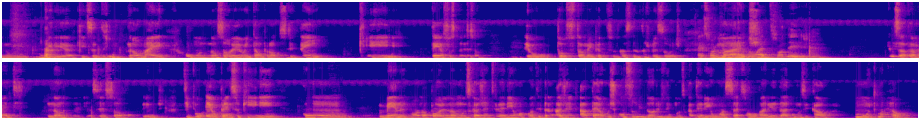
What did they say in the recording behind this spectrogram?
não, não queria que isso não, mas o mundo não sou eu, então pronto. Se tem, que tenha sucesso. Eu torço também pelo sucesso de outras pessoas. É, só que mas... o mundo não é só deles, né? Exatamente. Não deveria ser só deles. Tipo, eu penso que com menos monopólio na música, a gente teria uma quantidade, a gente, até os consumidores de música teriam um acesso a uma variedade musical muito maior.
